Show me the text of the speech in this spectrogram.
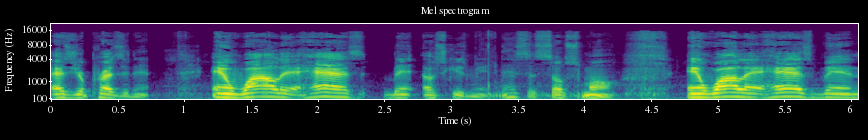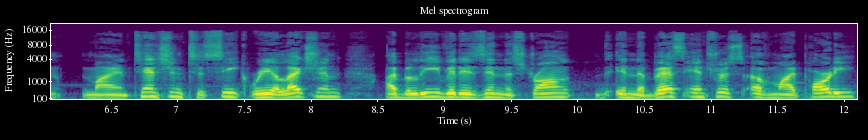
as your president. And while it has been, oh, excuse me, this is so small. And while it has been my intention to seek reelection, I believe it is in the strong, in the best interest of my party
